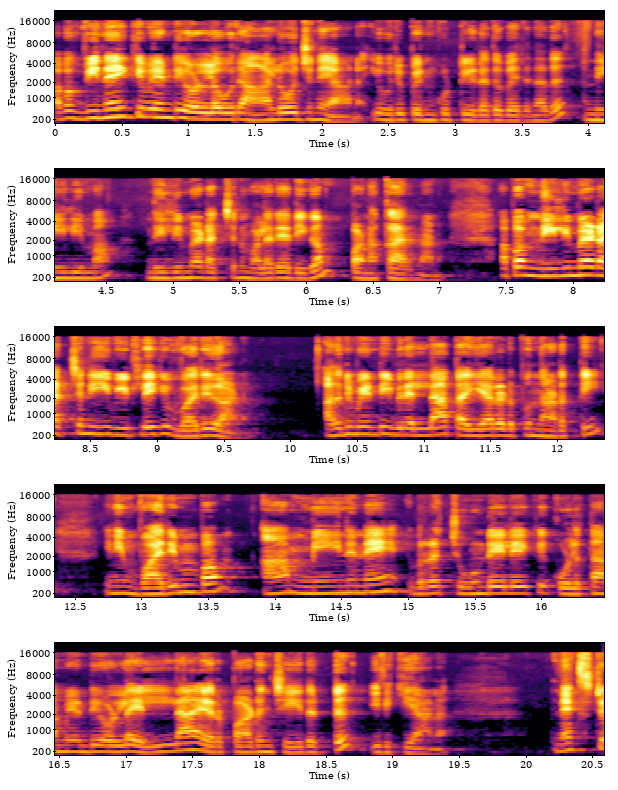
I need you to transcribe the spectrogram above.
അപ്പം വിനയ്ക്ക് വേണ്ടിയുള്ള ഒരു ആലോചനയാണ് ഈ ഒരു പെൺകുട്ടിയുടേത് വരുന്നത്. നീലിമ. നീലിമയുടെ അച്ഛൻ വളരെയധികം പണക്കാരനാണ്. അപ്പം നീലിമയുടെ അച്ഛൻ ഈ വീട്ടിലേക്ക് വരികയാണ്. അതിനുവേണ്ടി ഇവരെല്ലാ തയ്യാറെടുപ്പും നടത്തി. ഇനി വരുമ്പം ആ മീനിനെ ഇവരുടെ ചൂണ്ടയിലേക്ക് കൊളുത്താൻ വേണ്ടിയുള്ള എല്ലാ ഏർപ്പാടും ചെയ്തിട്ട് ഇരിക്കുകയാണ് നെക്സ്റ്റ്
